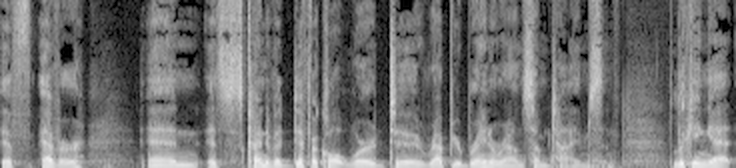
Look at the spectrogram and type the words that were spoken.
if ever, and it's kind of a difficult word to wrap your brain around sometimes. And looking at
